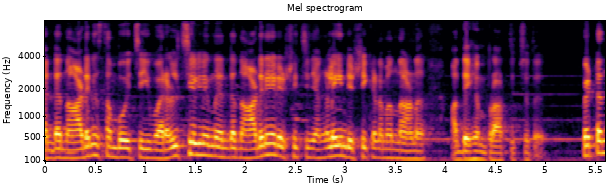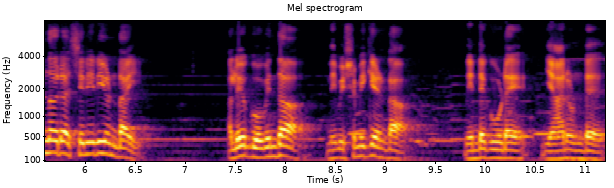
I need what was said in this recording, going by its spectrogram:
തന്റെ നാടിന് സംഭവിച്ച ഈ വരൾച്ചയിൽ നിന്ന് എന്റെ നാടിനെ രക്ഷിച്ച് ഞങ്ങളെയും രക്ഷിക്കണമെന്നാണ് അദ്ദേഹം പ്രാർത്ഥിച്ചത്. പെട്ടെന്ന് ഒരു അശരീരി ഉണ്ടായി. അല്ലയോ ഗോവിന്ദ നീ വിഷമിക്കേണ്ട. നിന്റെ കൂടെ ഞാനുണ്ട്.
